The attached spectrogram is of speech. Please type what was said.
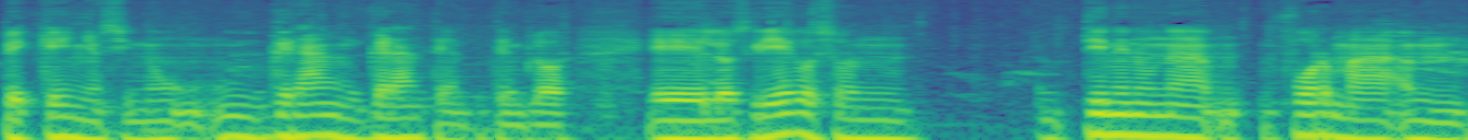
pequeño, sino un, gran, gran temblor. Eh, los griegos son, tienen una forma... Mm,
